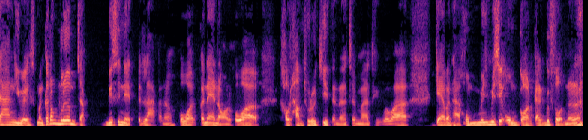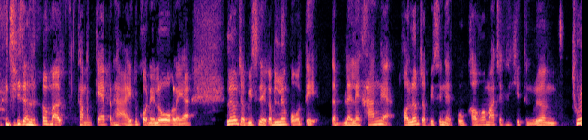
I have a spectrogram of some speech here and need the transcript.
จ้าง UX มันก็ต้องเริ่มจาก business เป็นหลักอะเนาะเพราะว่าก็แน่นอนเพราะว่าเขาทำธุรกิจอะนะจะมาถึงแบบว่าแก้ปัญหาคงไม่ไม่ใช่องค์กรการกุศลนะที่จะเริ่มมาทำแก้ปัญหาให้ทุกคนในโลกอะไรเงี้ยเริ่มจาก business ก็เป็นเรื่องปกติ แต่หลาย ๆ ครั้งเนี่ยพอเริ่มจาก business ปุ๊บเขาก็มักจะคิดถึงเรื่องธุร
